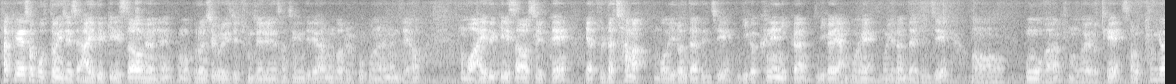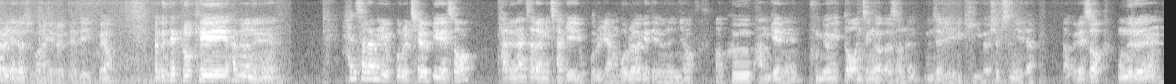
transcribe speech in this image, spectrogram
학교에서 보통 이제 아이들끼리 싸우면은 뭐 그런 식으로 이제 중재를 선생님들이 하는 거를 보고는 하는데요. 뭐 아이들끼리 싸웠을 때 야 둘 다 참아 뭐 이런다든지 네가 큰 애니까 네가 양보해 뭐 이런다든지 어 부모가 뭔가 이렇게 서로 판결을 내려주거나 이럴 때도 있고요. 자 근데 그렇게 하면은 한 사람의 욕구를 채우기 위해서 다른 한 사람이 자기의 욕구를 양보를 하게 되면은요 어, 그 관계는 분명히 또 언젠가 가서는 문제를 일으키기가 쉽습니다. 아, 그래서 오늘은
